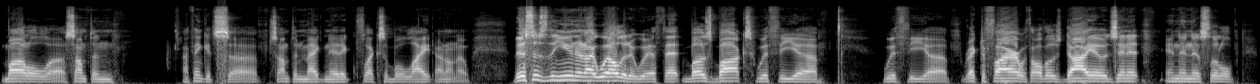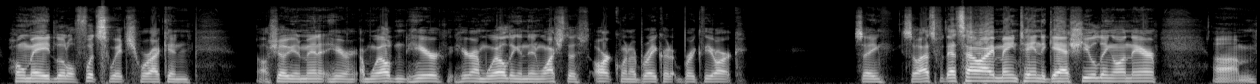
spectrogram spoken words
model uh, something. I think it's uh, something magnetic, flexible light. I don't know. This is the unit I welded it with. That buzz box with the uh, with the uh, rectifier with all those diodes in it, and then this little homemade little foot switch where I can. I'll show you in a minute here. I'm welding here. Here I'm welding, and then watch the arc when I break break the arc. See, so that's that's how I maintain the gas shielding on there. Um,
